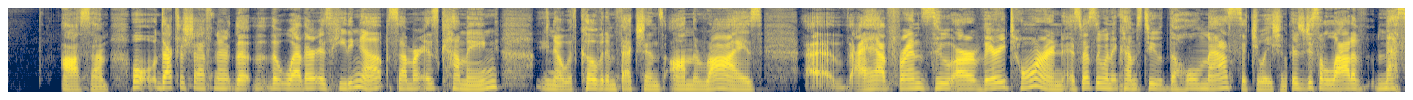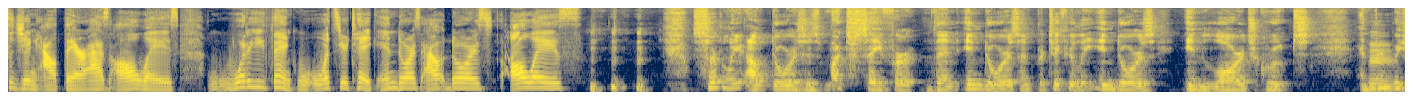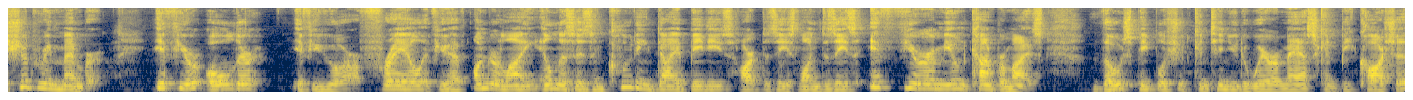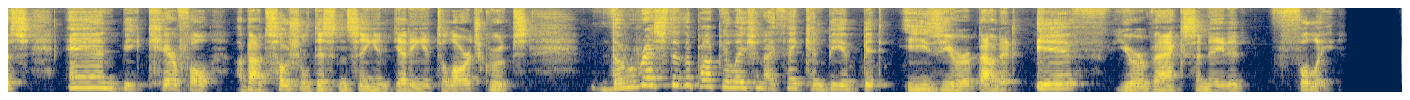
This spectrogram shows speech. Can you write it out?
Awesome. Well, Dr. Schaffner, the, the weather is heating up. Summer is coming, you know, with COVID infections on the rise. Uh, I have friends who are very torn, especially when it comes to the whole mask situation. There's just a lot of messaging out there, as always. What do you think? What's your take? Indoors, outdoors, always? Certainly, outdoors is much safer than indoors, and particularly indoors in large groups. And then hmm. we should remember if you're older, if you are frail, if you have underlying illnesses, including diabetes, heart disease, lung disease, if you're immune compromised, those people should continue to wear a mask and be cautious and be careful about social distancing and getting into large groups. The rest of the population, I think, can be a bit easier about it if you're vaccinated fully.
